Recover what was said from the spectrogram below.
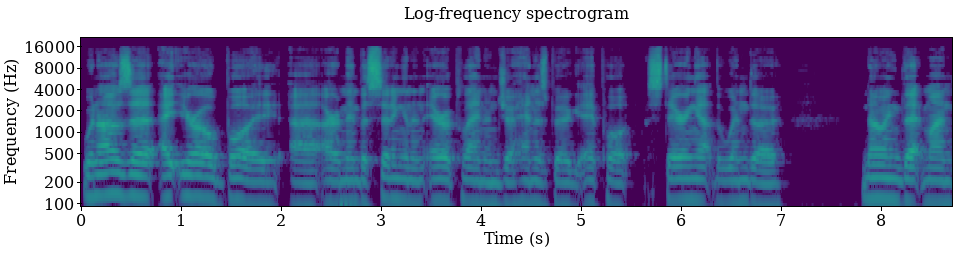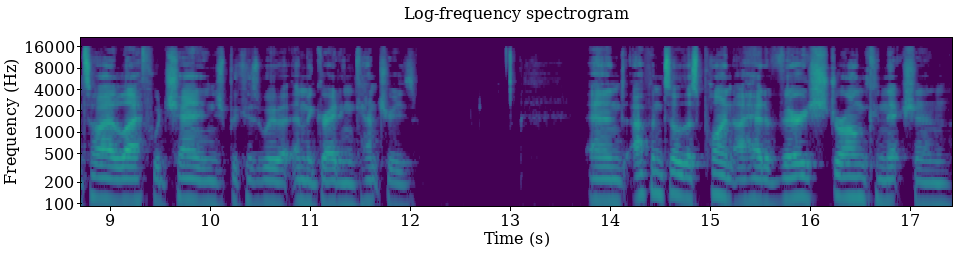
When I was a eight-year-old boy, uh, I remember sitting in an aeroplane in Johannesburg airport, staring out the window, knowing that my entire life would change because we were immigrating countries. And up until this point, I had a very strong connection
